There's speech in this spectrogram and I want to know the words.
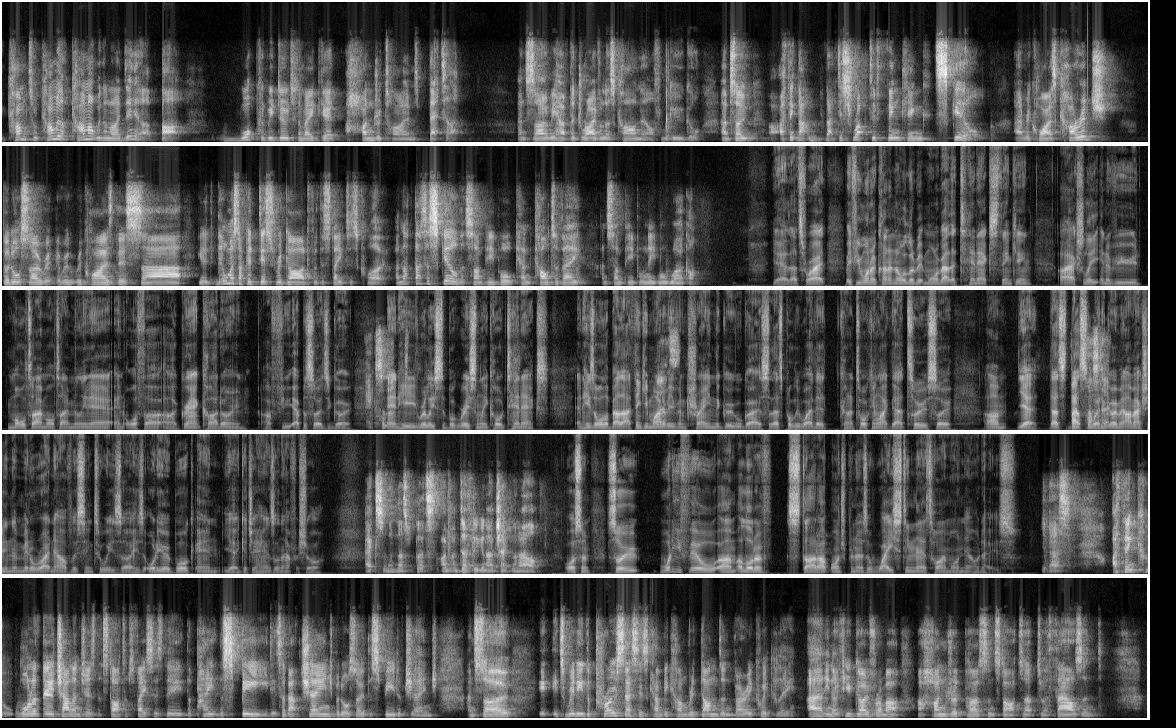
come to come come up with an idea, but what could we do to make it a hundred times better? And so we have the driverless car now from Google. And so I think that that disruptive thinking skill uh, requires courage, but also re- re- requires this, uh, you know, almost like a disregard for the status quo. And that, that's a skill that some people can cultivate and some people need more work on. Yeah, that's right. If you want to kind of know a little bit more about the 10x thinking, I actually interviewed multi multi millionaire and author uh, Grant Cardone a few episodes ago. Excellent. And he released a book recently called 10x. And he's all about that. I think he might yes. have even trained the Google guys, so that's probably why they're kind of talking like that too. So, um, yeah, that's that's Fantastic. the way to go, man. I'm actually in the middle right now of listening to his uh, his audio book, and yeah, get your hands on that for sure. Excellent. That's that's. I'm, I'm definitely gonna check that out. Awesome. So what do you feel um, a lot of startup entrepreneurs are wasting their time on nowadays? Yes. I think one of the challenges that startups face is the the pay the speed. It's about change, but also the speed of change. And so it's really the processes can become redundant very quickly. Uh, you know, if you go from a, a hundred person startup to a thousand,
